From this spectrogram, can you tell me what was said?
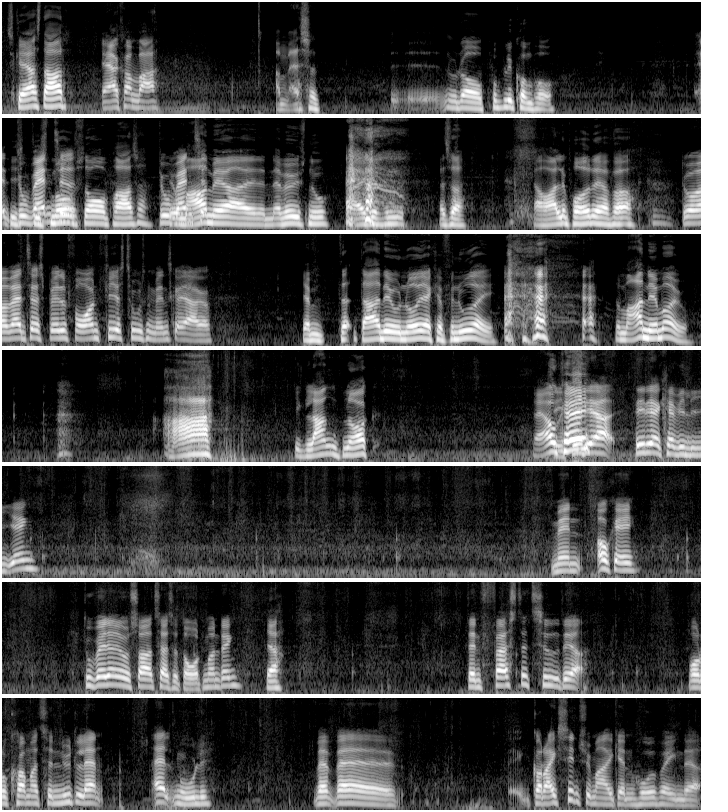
Skal jeg starte? Ja, kom bare. Jamen altså, øh, nu er der jo publikum på. De, du er de små til... står og presser. Du er, det er meget til... mere øh, nervøs nu. Jeg, ikke, altså, jeg har aldrig prøvet det her før. Du har været vant til at spille foran 80.000 mennesker, Jacob. Jamen, der, der er det jo noget, jeg kan finde ud af. det er meget nemmere jo. Ah, ikke langt nok. Ja, okay. Se, det, der, det der kan vi lide, ikke? Men okay, du vælger jo så at tage til Dortmund, ikke? Ja. Den første tid der, hvor du kommer til et nyt land, alt muligt. Hvad, hvad, går der ikke sindssygt meget igennem hovedet på en der?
